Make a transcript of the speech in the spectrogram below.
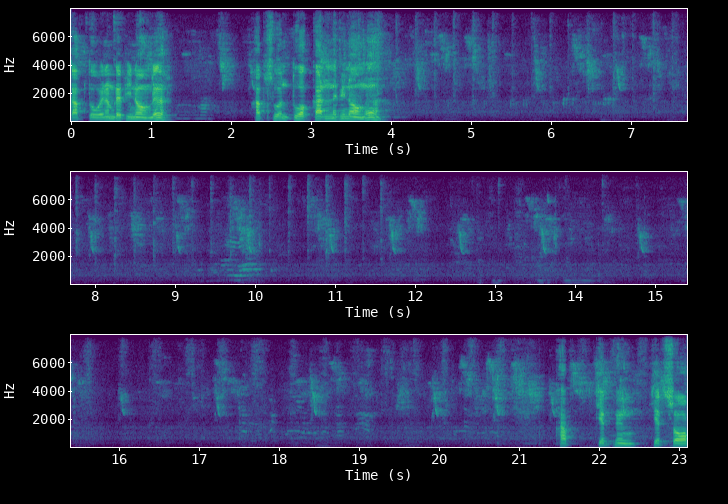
กลับตัวไว้นำเด้พี่น้องเด้อครับส่วนตัวกันนะพี่น้องเด้อครับเจ็ดหนึ่งเจ็ดสอง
